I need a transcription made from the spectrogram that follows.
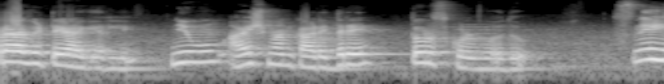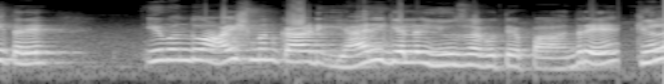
ಪ್ರೈವೇಟೇ ಆಗಿರಲಿ. ನೀವು ಆಯುಷ್ಮಾನ್ ಕಾರ್ಡ್ ಇದ್ದರೆ ತೋರಿಸ್ಕೊಳ್ಬೋದು. ಸ್ನೇಹಿತರೆ, ಈ ಒಂದು ಆಯುಷ್ಮಾನ್ ಕಾರ್ಡ್ ಯಾರಿಗೆಲ್ಲ ಯೂಸ್ ಆಗುತ್ತೆಪ್ಪ ಅಂದರೆ ಕೆಲ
